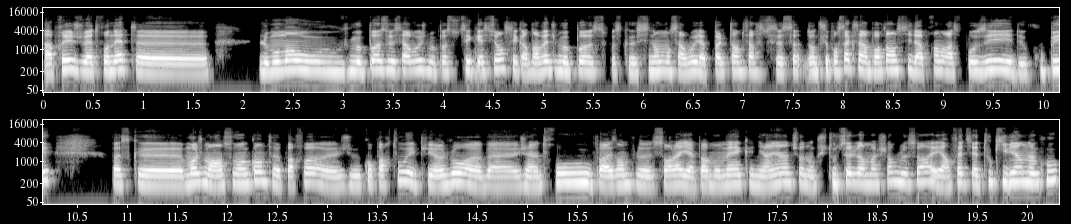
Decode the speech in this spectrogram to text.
Après, je vais être honnête, le moment où je me pose le cerveau, je me pose toutes ces questions, c'est quand en fait je me pose, parce que sinon mon cerveau il n'a pas le temps de faire ça. Donc c'est pour ça que c'est important aussi d'apprendre à se poser et de couper parce que moi, je me rends souvent compte, parfois, euh, je cours partout et puis un jour, euh, bah, j'ai un trou, par exemple, ce soir-là, il n'y a pas mon mec ni rien, tu vois, donc je suis toute seule dans ma chambre le soir et en fait, il y a tout qui vient d'un coup.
